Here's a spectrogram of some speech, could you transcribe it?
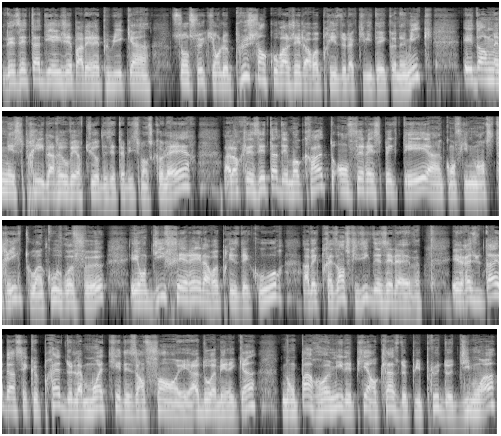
les États dirigés par les républicains sont ceux qui ont le plus encouragé la reprise de l'activité économique et dans le même esprit la réouverture des établissements scolaires alors que les États démocrates ont fait respecter un confinement strict ou un couvre-feu et ont différé la reprise des cours avec présence physique des élèves. Et le résultat, eh bien, c'est que près de la moitié des enfants et ados américains n'ont pas remis les pieds en classe depuis plus de dix mois,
